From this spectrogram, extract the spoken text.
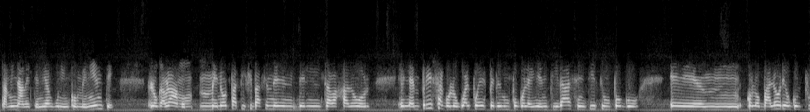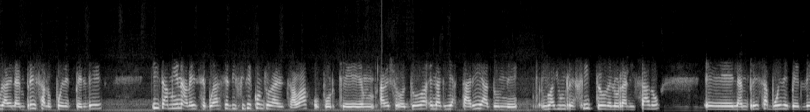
también a ver, tendría algún inconveniente. Lo que hablábamos, menor participación del, del trabajador en la empresa, con lo cual puedes perder un poco la identidad, sentirte un poco eh, con los valores o cultura de la empresa, los puedes perder. Y también, a ver, se puede hacer difícil controlar el trabajo, porque, mm, a ver, sobre todo en aquellas tareas donde no hay un registro de lo realizado, eh, la empresa puede perder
